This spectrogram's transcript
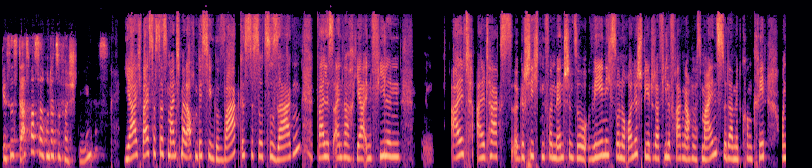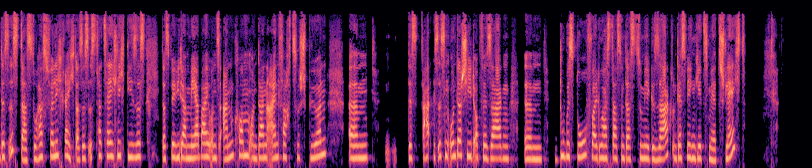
Ist es das, was darunter zu verstehen ist? Ja, ich weiß, dass das manchmal auch ein bisschen gewagt ist, das sozusagen, weil es einfach ja in vielen Alt Alltagsgeschichten von Menschen so wenig so eine Rolle spielt oder viele fragen auch, was meinst du damit konkret? Und es ist das, du hast völlig recht. Also es ist tatsächlich dieses, dass wir wieder mehr bei uns ankommen und dann einfach zu spüren, ähm, das, es ist ein Unterschied, ob wir sagen, ähm, du bist doof, weil du hast das und das zu mir gesagt und deswegen geht's mir jetzt schlecht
